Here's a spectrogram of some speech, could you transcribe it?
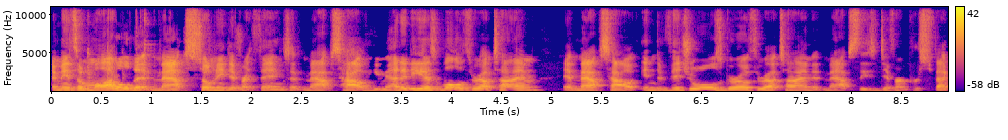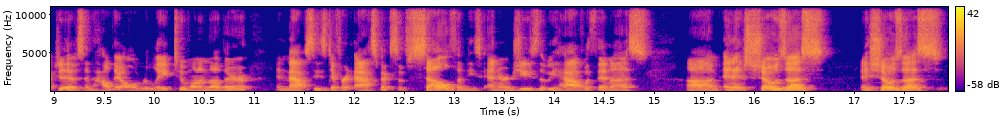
I mean, it's a model that maps so many different things. It maps how humanity has evolved throughout time. It maps how individuals grow throughout time. It maps these different perspectives and how they all relate to one another. It maps these different aspects of self and these energies that we have within us. Um, and it shows us it shows us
